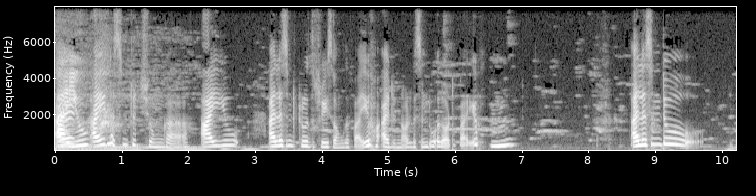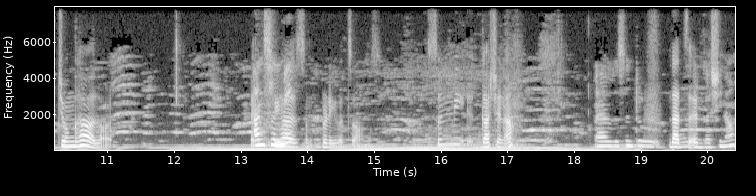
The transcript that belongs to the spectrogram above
IU? I, I listened to Chungha. IU. I listened to two to three songs of IU. I did not listen to a lot of IU. Mm-hmm. I listened to Chungha a lot. Like, And she Sunmi? has some pretty good songs. Sunmi Gashina. I listened to That's it. Gashina.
